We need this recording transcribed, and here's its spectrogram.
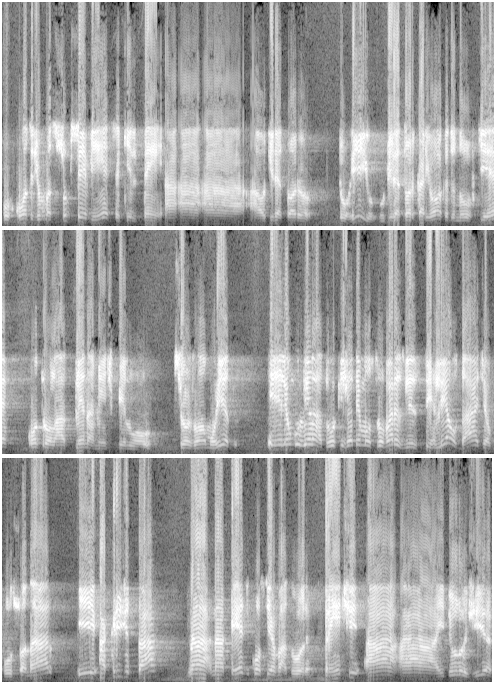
por conta de uma subserviência que ele tem a, a, a, ao diretório do Rio, o diretório carioca do Novo, que é controlado plenamente pelo senhor João Moedo, ele é um governador que já demonstrou várias vezes ter lealdade ao Bolsonaro e acreditar na, na tese conservadora frente à, à ideologia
